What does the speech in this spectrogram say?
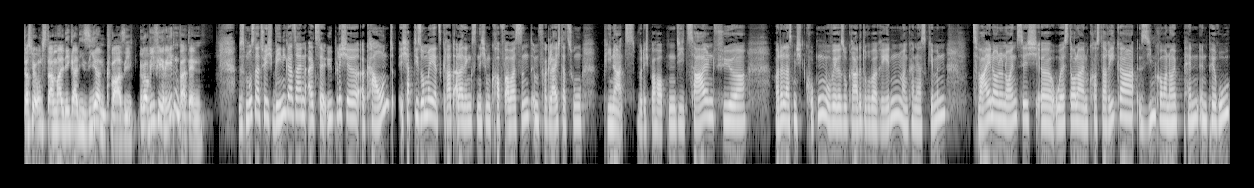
dass wir uns da mal legalisieren quasi. Über wie viel reden wir denn? Das muss natürlich weniger sein als der übliche Account. Ich habe die Summe jetzt gerade allerdings nicht im Kopf, aber es sind im Vergleich dazu Peanuts, würde ich behaupten. Die Zahlen für, warte, lass mich gucken, wo wir so gerade drüber reden. Man kann ja skimmen. 2,99 äh, US-Dollar in Costa Rica, 7,9 Pen in Peru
